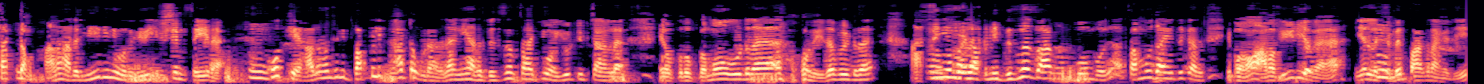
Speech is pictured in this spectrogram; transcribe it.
சட்டம். ஆனா அதை மீறி நீ ஒரு விஷயம் செய்யற. ஓகே அத வந்து நீ பப்ளிக் காட்டக்கூடாதுல நீ அதை பிசினஸ் ஆக்கி உன் யூடியூப் சேனல்ல ஒரு ப்ரொமோ விடுற ஒரு இதை விடுற அசிங்கமா இல்ல அப்ப நீ பிசினஸ் ஆக போகும்போது சமுதாயத்துக்கு அது. இப்போ அவன் வீடியோவை ஏழு லட்சம் பேர் பாக்குறாங்க ஜி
